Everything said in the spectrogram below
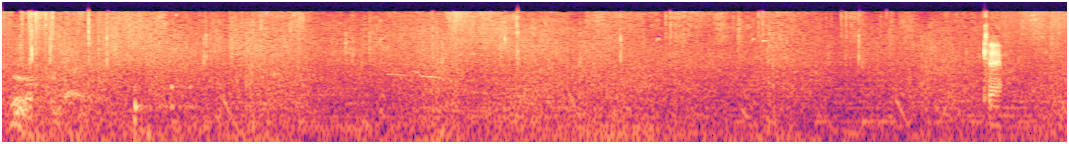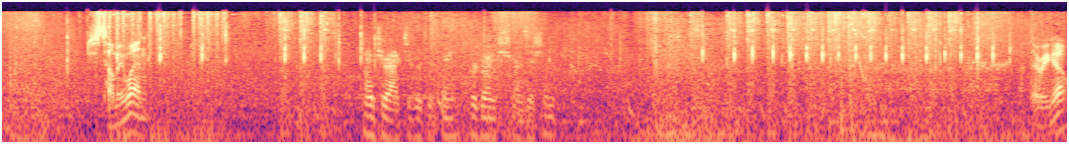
now. Ooh. Interacted with the thing. We're going to transition. There we go.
